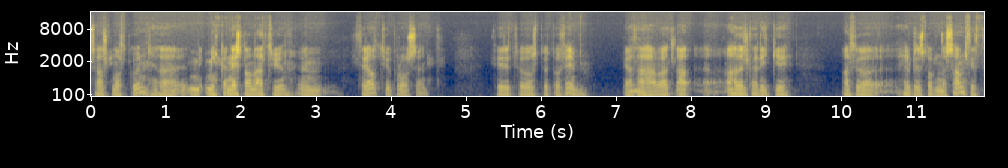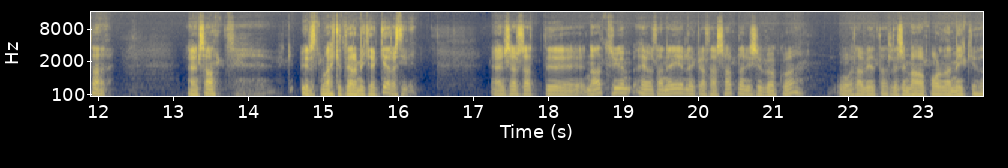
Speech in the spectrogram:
saltnótkun eða minka neist á natrium um 30% fyrir 2025 Já, það hafa öll aðeldaríki alltaf helbriðstofnuna samþýtt það en samt vilist nú ekkert vera mikið að gerast í því. En sem sagt eh, natrium hefur það negilega að það sapnar í sér vöggva og það veit allir sem hafa borðað mikið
